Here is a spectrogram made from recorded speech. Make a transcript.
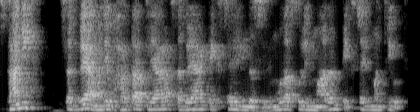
स्थानिक सगळ्या म्हणजे भारतातल्या सगळ्या textile industry Murasoli Maran textile मंत्री होते.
